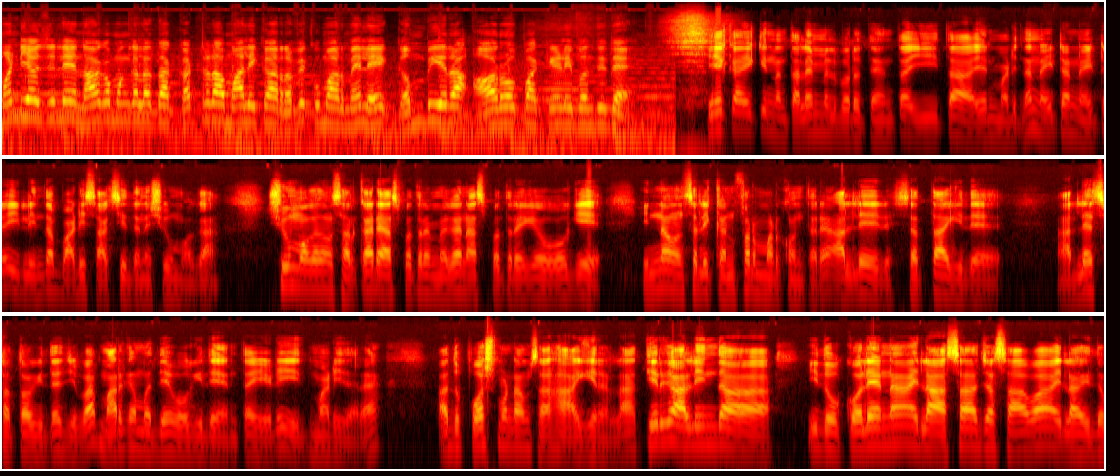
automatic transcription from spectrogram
ಮಂಡ್ಯ ಜಿಲ್ಲೆ ನಾಗಮಂಗಲದ ಕಟ್ಟಡ ಮಾಲೀಕ ರವಿಕುಮಾರ್ ಮೇಲೆ ಗಂಭೀರ ಆರೋಪ ಕೇಳಿ ಬಂದಿದೆ. ಏಕಾಏಕಿ ನನ್ನ ತಲೆ ಮೇಲೆ ಬರುತ್ತೆ ಅಂತ ಈತ ಏನು ಮಾಡಿದ್ದ ನೈಟ್ ಆ್ಯಂಡ್ ನೈಟ್ ಇಲ್ಲಿಂದ ಬಾಡಿ ಸಾಗಿಸಿದ್ದಾನೆ ಶಿವಮೊಗ್ಗ. ಶಿವಮೊಗ್ಗದ ಒಂದು ಸರ್ಕಾರಿ ಆಸ್ಪತ್ರೆ, ಮೆಗನ್ ಆಸ್ಪತ್ರೆಗೆ ಹೋಗಿ ಇನ್ನೂ ಒಂದ್ಸಲಿ ಕನ್ಫರ್ಮ್ ಮಾಡ್ಕೊತಾರೆ. ಅಲ್ಲೇ ಸತ್ತಾಗಿದೆ. ಅಲ್ಲೇ ಸತ್ತೋಗಿದೆ, ಜೀವ ಮಾರ್ಗ ಮಧ್ಯೆ ಹೋಗಿದೆ ಅಂತ ಹೇಳಿ ಇದು ಮಾಡಿದ್ದಾರೆ ಅದು ಪೋಸ್ಟ್ ಮಾರ್ಟಮ್ ಸಹ ಆಗಿರಲ್ಲ. ತಿರ್ಗಾ ಅಲ್ಲಿಂದ ಇದು ಕೊಲೆನಾ, ಇಲ್ಲ ಅಸಹಜ ಸಾವ, ಇಲ್ಲ ಇದು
